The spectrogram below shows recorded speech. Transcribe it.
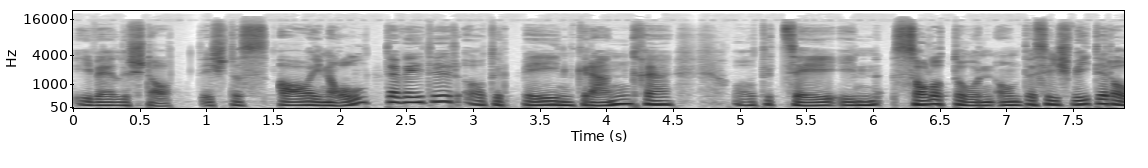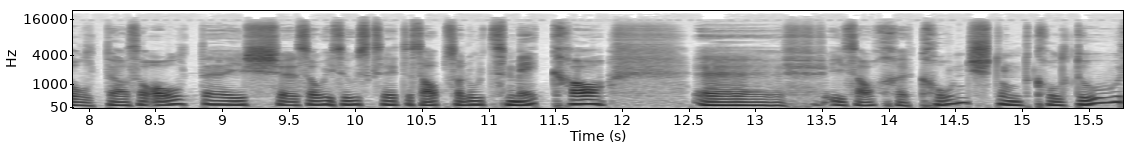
in welcher Stadt? Ist das A in Olten wieder oder B in Grenken oder C in Solothurn? Und es ist wieder Olten. Also Olten ist, äh, so wie es aussieht, ein absolutes Mekka äh, in Sachen Kunst und Kultur.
